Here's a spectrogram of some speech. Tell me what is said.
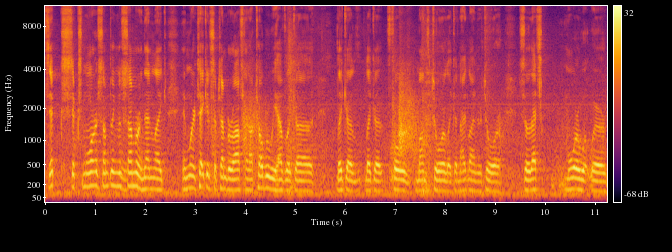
six, six more or something this summer, and then like, and we're taking September off. In October, we have like a like a like a full month tour, like a nightliner tour. So that's more what we're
